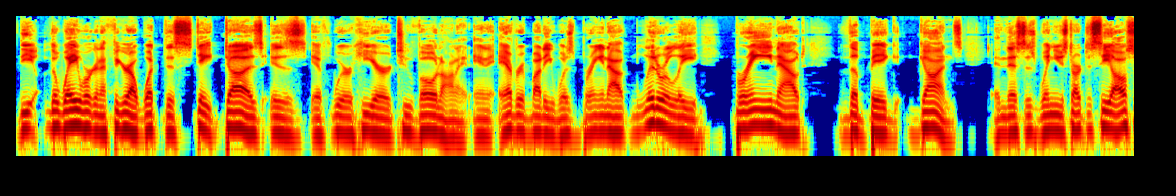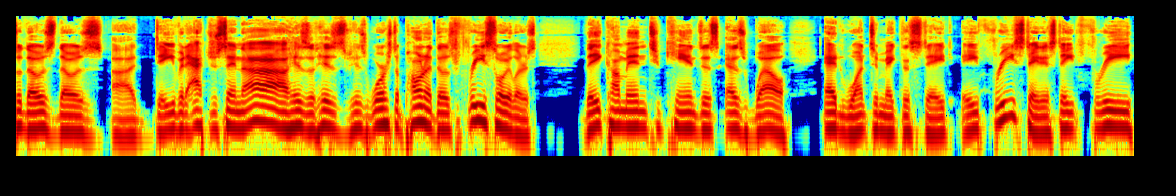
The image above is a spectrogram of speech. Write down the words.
the the way we're going to figure out what this state does is if we're here to vote on it and everybody was bringing out literally bringing out the big guns. And this is when you start to see also those those uh, David Atchison, ah, his his his worst opponent, those free soilers. They come into Kansas as well and want to make the state a free state, a state free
